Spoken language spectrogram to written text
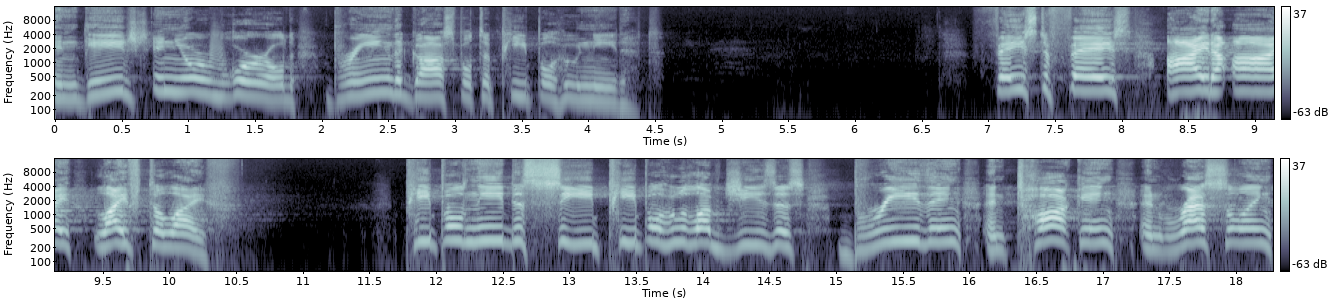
engaged in your world, bringing the gospel to people who need it face to face, eye to eye, life to life. People need to see people who love Jesus breathing and talking and wrestling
